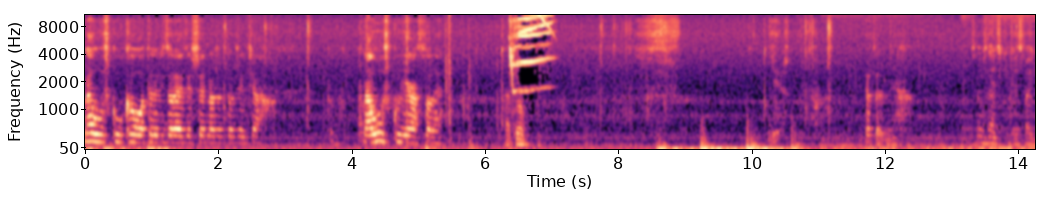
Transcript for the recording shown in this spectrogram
Na łóżku koło telewizora jest jeszcze jedna rzecz do wzięcia. Na łóżku, nie na stole. A tu. Gdzie jest? Ja też nie. Są znajdźki, to jest fajne.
